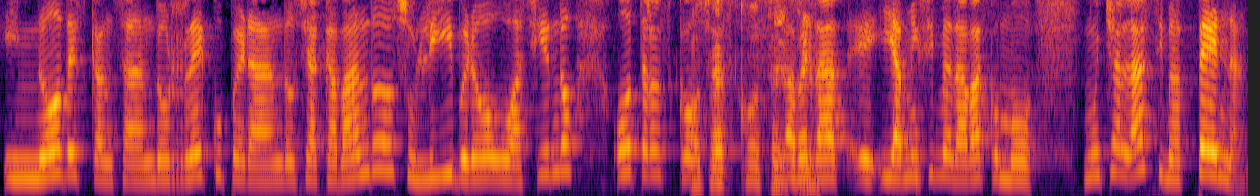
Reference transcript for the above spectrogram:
y no descansando, recuperándose, acabando su libro o haciendo otras cosas? Otras cosas, La sí. verdad, eh, y a mí sí me daba como mucha lástima, pena,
